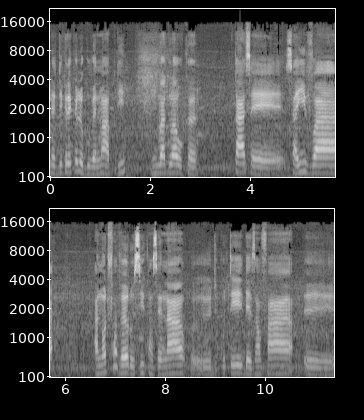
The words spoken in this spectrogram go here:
les décrets que le gouvernement a pris, nous va droit au cœur. Car ça y va à notre faveur aussi concernant euh, du côté des enfants. Euh,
